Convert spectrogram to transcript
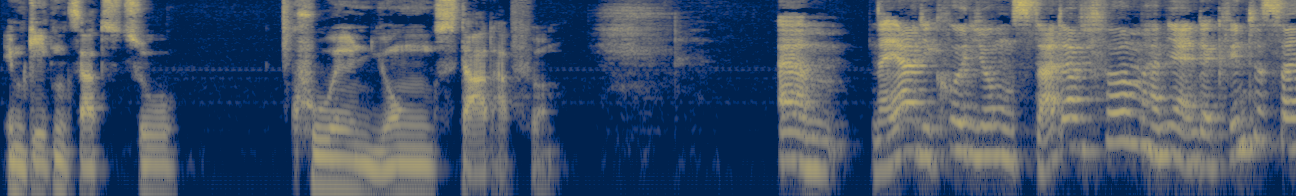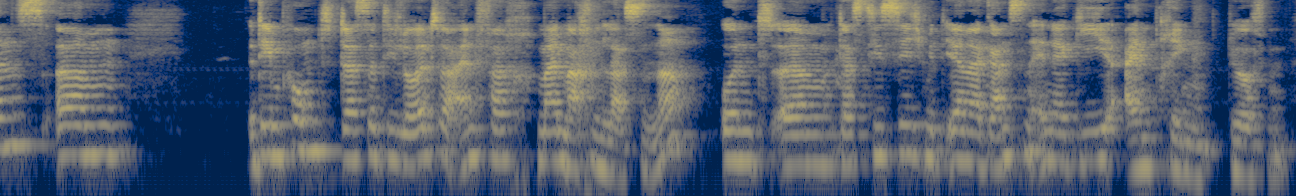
im Gegensatz zu coolen, jungen Start-up-Firmen? Ähm, naja, die coolen jungen Startup-Firmen haben ja in der Quintessenz ähm, den Punkt, dass sie die Leute einfach mal machen lassen, ne? Und ähm, dass die sich mit ihrer ganzen Energie einbringen dürfen.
